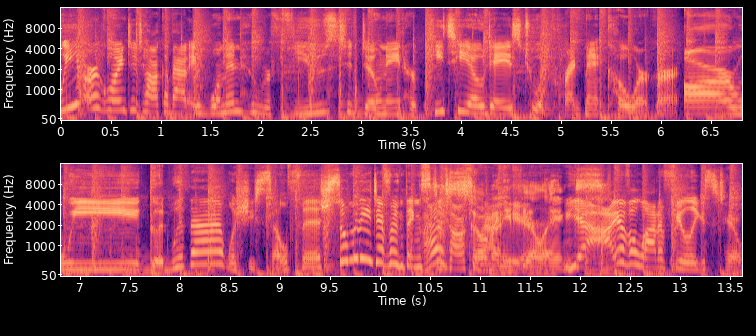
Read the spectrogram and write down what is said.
we are going to talk about a woman who refused to donate her PTO days to a pregnant coworker. Are we good with that? Was she selfish? So many different things I to have talk so about. So many here. feelings. Yeah, I have a lot of feelings too.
